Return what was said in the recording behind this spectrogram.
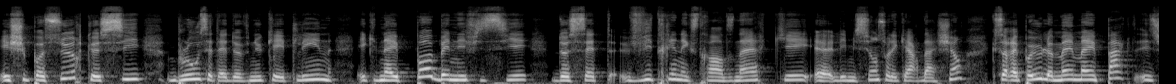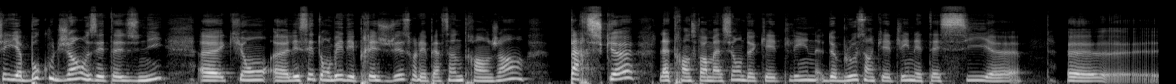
Et je suis pas sûre que si Bruce était devenu Caitlyn et qu'il n'avait pas bénéficié de cette vitrine extraordinaire qui est euh, l'émission sur les Kardashians, que ça aurait pas eu le même impact. il y a beaucoup de gens aux États-Unis euh, qui ont laissé tomber des préjugés sur les personnes transgenres parce que la transformation de Caitlyn, de Bruce en Caitlyn était si euh,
